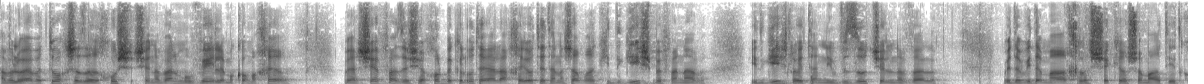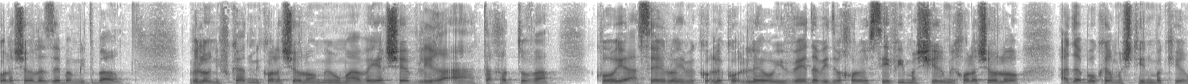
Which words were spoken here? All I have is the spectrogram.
אבל הוא היה בטוח שזה רכוש שנבל מוביל למקום אחר. והשפע הזה שיכול בקלות היה להחיות את אנשיו רק הדגיש בפניו, הדגיש לו את הנבזות של נבל. ודוד אמר, אך לשקר שמרתי את כל אשר לזה במדבר. ולא נפקד מכל אשר לא מאומה, וישב לי רעה תחת טובה. כה יעשה אלוהים לאויבי דוד וכל יוסיף, אם עשיר מכל אשר לא, עד הבוקר משתין בקיר.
